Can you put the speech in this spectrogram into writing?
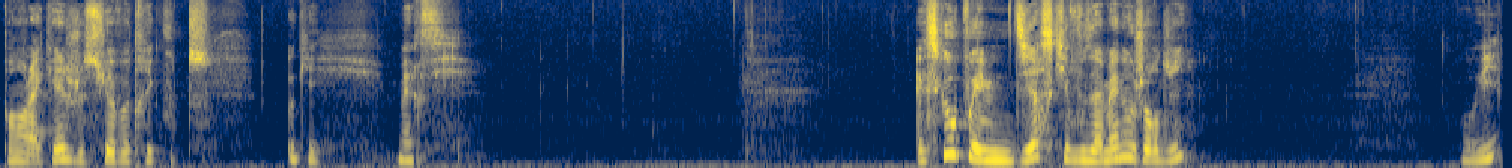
pendant laquelle je suis à votre écoute. Ok, merci. Est-ce que vous pouvez me dire ce qui vous amène aujourd'hui? Oui.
